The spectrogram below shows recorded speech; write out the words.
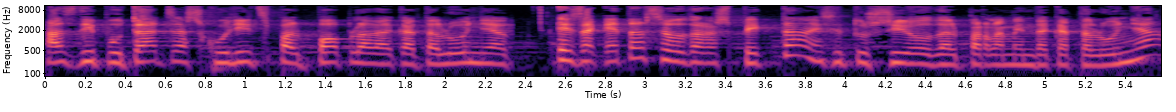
els diputats escollits pel poble de Catalunya? És aquest el seu respecte a la institució del Parlament de Catalunya?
